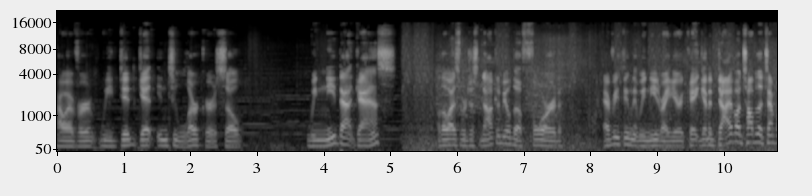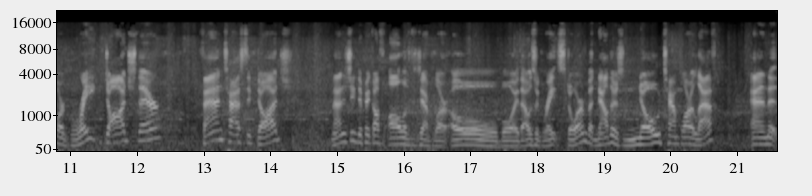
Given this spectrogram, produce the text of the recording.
However, we did get into Lurker, so we need that gas. Otherwise, we're just not going to be able to afford everything that we need right here. Okay, gonna dive on top of the Templar. Great dodge there. Fantastic dodge. Managing to pick off all of the Templar. Oh boy, that was a great storm, but now there's no Templar left. And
